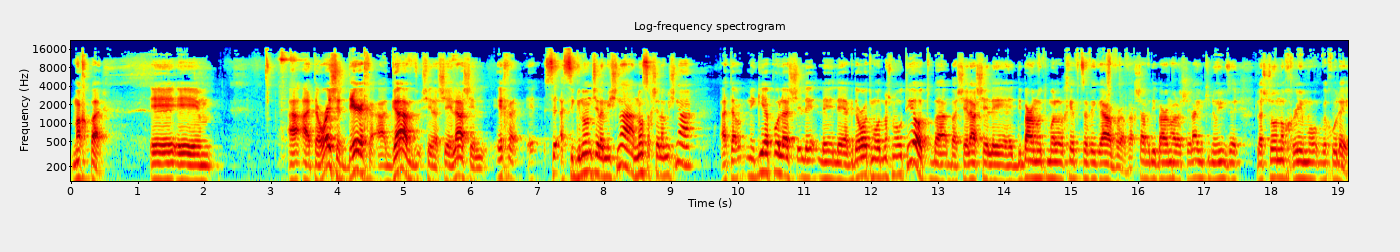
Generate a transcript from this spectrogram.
מה אכפת? אתה רואה שדרך הגב של השאלה של איך הסגנון של המשנה, הנוסח של המשנה, אתה מגיע פה לש, להגדרות מאוד משמעותיות בשאלה של דיברנו אתמול על חפצה וגברא ועכשיו דיברנו על השאלה אם כינויים זה לשון נוכרים וכולי.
